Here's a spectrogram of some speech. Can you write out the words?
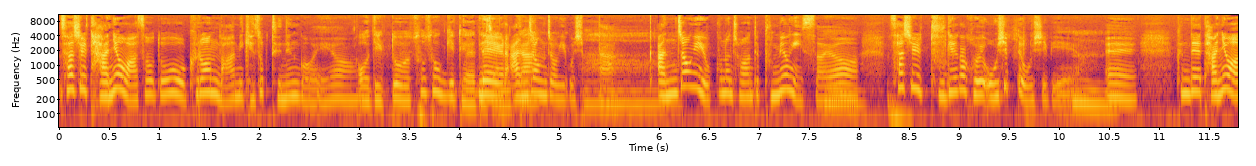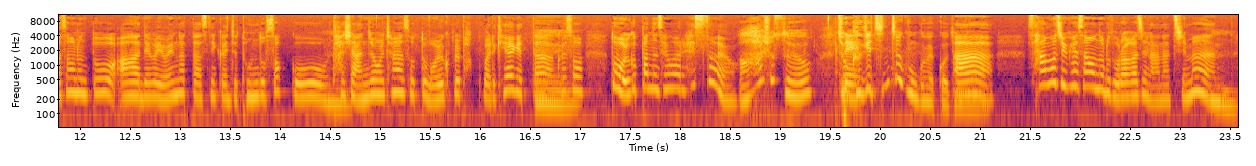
사실 다녀와서도 그런 마음이 계속 드는 거예요. 어디 또 소속이 돼야 되지 네? 안정적이고 싶다. 아. 안정의 욕구는 저한테 분명히 있어요. 사실 두 개가 거의 50대 50이에요. 음. 예. 근데 다녀와서는 또, 아, 내가 여행 갔다 왔으니까 이제 돈도 썼고, 음. 다시 안정을 찾아서 또 월급을 받고 막 이렇게 해야겠다. 네. 그래서 또 월급 받는 생활을 했어요. 아, 하셨어요? 저 네. 그게 진짜 궁금했거든요. 아, 사무직 회사원으로 돌아가진 않았지만, 음.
